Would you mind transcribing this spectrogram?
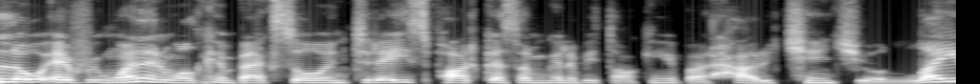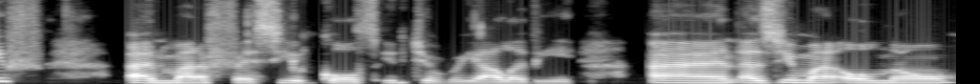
Hello, everyone, and welcome back. So, in today's podcast, I'm going to be talking about how to change your life and manifest your goals into reality. And as you might all know,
